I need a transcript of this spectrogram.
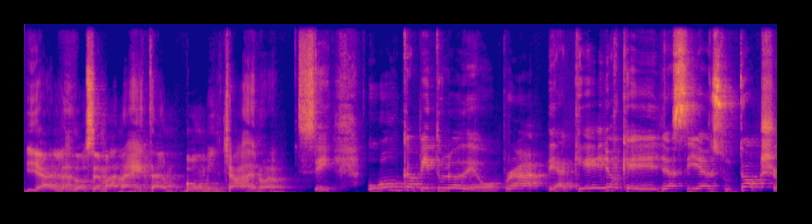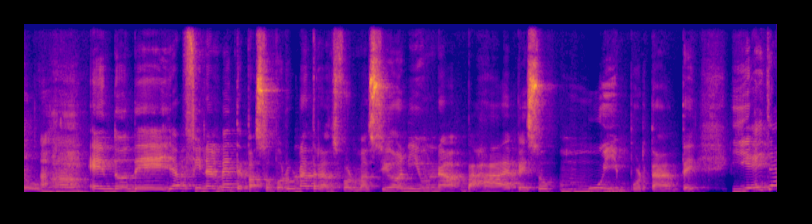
y a las dos semanas están, boom, hinchadas de nuevo. Sí, hubo un capítulo de Oprah de aquellos que ella hacía en su talk show, Ajá. en donde ella finalmente pasó por una transformación y una bajada de peso muy importante y ella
